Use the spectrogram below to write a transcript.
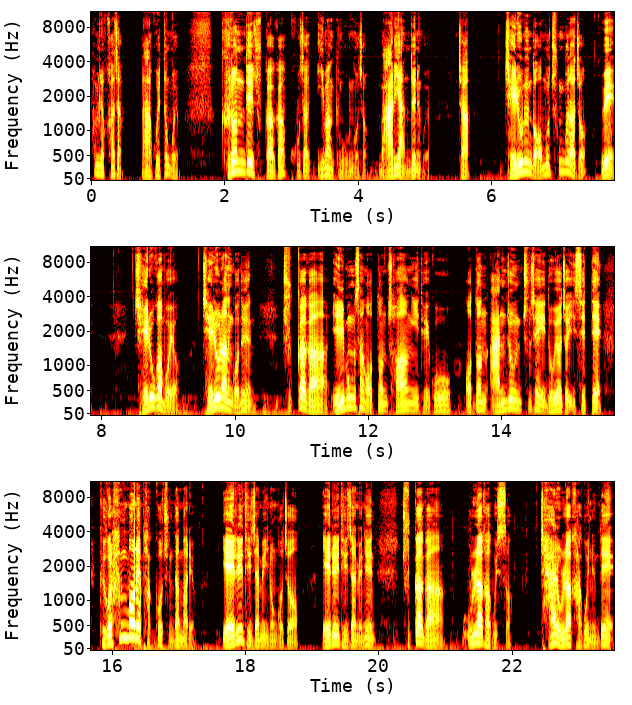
협력하자라고 했던 거예요. 그런데 주가가 고작 이만큼 오른 거죠. 말이 안 되는 거예요. 자, 재료는 너무 충분하죠. 왜? 재료가 뭐예요? 재료라는 거는 주가가 일봉상 어떤 저항이 되고 어떤 안 좋은 추세에 놓여져 있을 때 그걸 한 번에 바꿔 준단 말이에요. 예를 들자면 이런 거죠. 예를 들자면은 주가가 올라가고 있어. 잘 올라가고 있는데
